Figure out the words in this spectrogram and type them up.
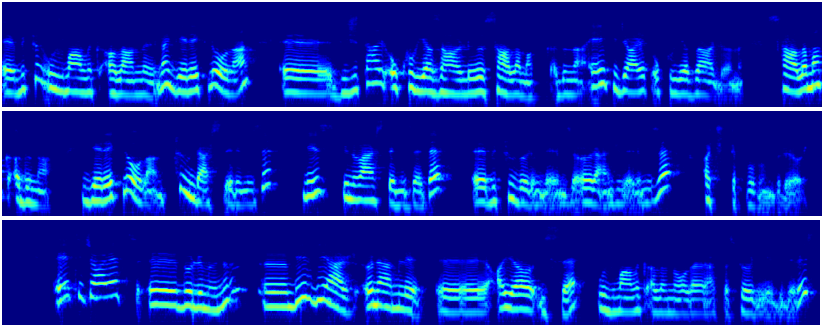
e, bütün uzmanlık alanlarına gerekli olan e, dijital okur yazarlığı sağlamak adına, e-ticaret okur yazarlığını sağlamak adına gerekli olan tüm derslerimizi biz üniversitemize de e, bütün bölümlerimize, öğrencilerimize açık bulunduruyoruz. E-ticaret e, bölümünün e, bir diğer önemli e, ayağı ise uzmanlık alanı olarak da söyleyebiliriz.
